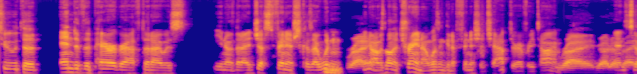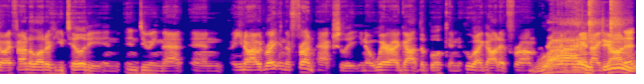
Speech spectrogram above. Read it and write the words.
to the end of the paragraph that I was, you know, that I just finished because I wouldn't, Right. you know, I was on the train. I wasn't going to finish a chapter every time. right, right, right, And right. so I found a lot of utility in in doing that. And you know, I would write in the front actually, you know, where I got the book and who I got it from, and right, when I dude. got it.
